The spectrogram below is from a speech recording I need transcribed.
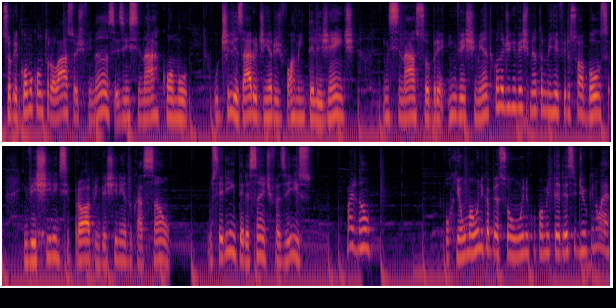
sobre como controlar suas finanças, ensinar como utilizar o dinheiro de forma inteligente, ensinar sobre investimento. Quando eu digo investimento, eu não me refiro só à bolsa. Investir em si próprio, investir em educação. Não seria interessante fazer isso? Mas não. Porque uma única pessoa, um único comitê decidiu que não é.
